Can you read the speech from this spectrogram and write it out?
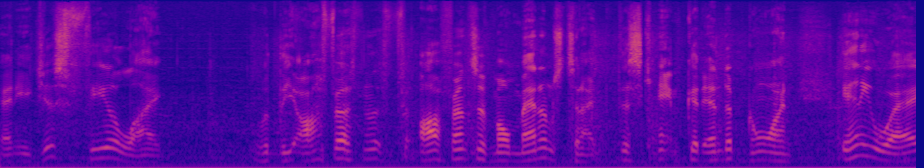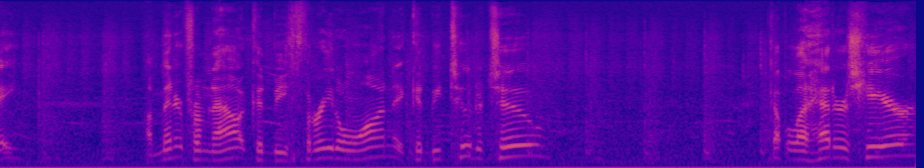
And you just feel like with the offensive, offensive momentums tonight, this game could end up going anyway. A minute from now, it could be three to one. It could be two to two. A couple of headers here.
